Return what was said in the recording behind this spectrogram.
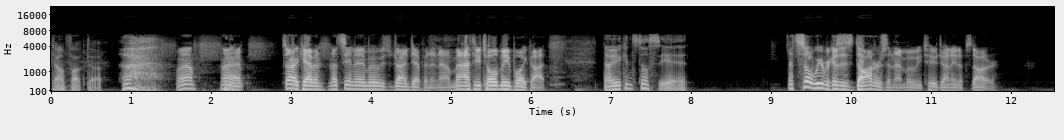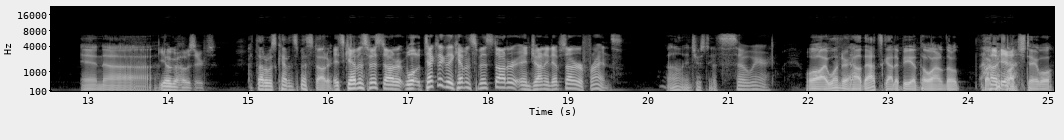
Done fucked up. well, all right. Sorry, Kevin. Not seeing any movies with Johnny Depp in it now. Matthew told me boycott. No, you can still see it. That's so weird because his daughter's in that movie too. Johnny Depp's daughter, And uh Yoga Hosers. I thought it was Kevin Smith's daughter. It's Kevin Smith's daughter. Well, technically, Kevin Smith's daughter and Johnny Depp's daughter are friends. oh, interesting. That's so weird. Well, I wonder how that's got to be at the on the Oh, yeah. lunch table.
